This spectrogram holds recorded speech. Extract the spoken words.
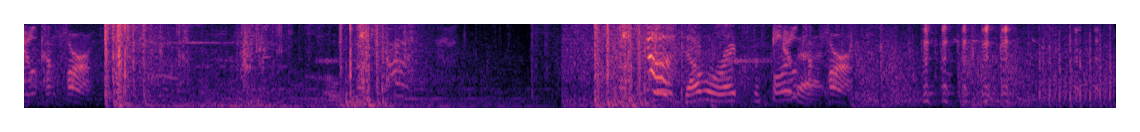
Kill confirmed. Oh, double right before Kill that. confirmed.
